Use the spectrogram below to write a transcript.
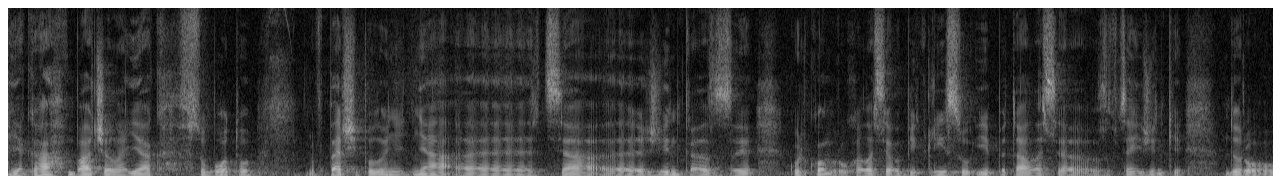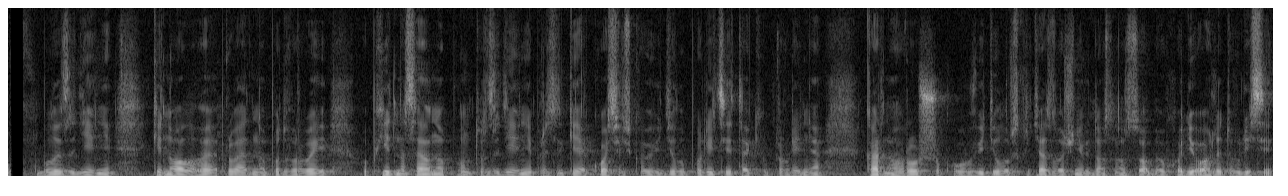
яка бачила, як в суботу, в першій половині дня, е, ця е, жінка з кульком рухалася в бік лісу і питалася в цієї жінки дорогу. Були задіяні кінологи, проведено подворовий обхід населеного пункту, задіяні працівники як Косівського відділу поліції, так і управління карного розшуку відділу розкриття злочинів відносно особи. У ході огляду в лісі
